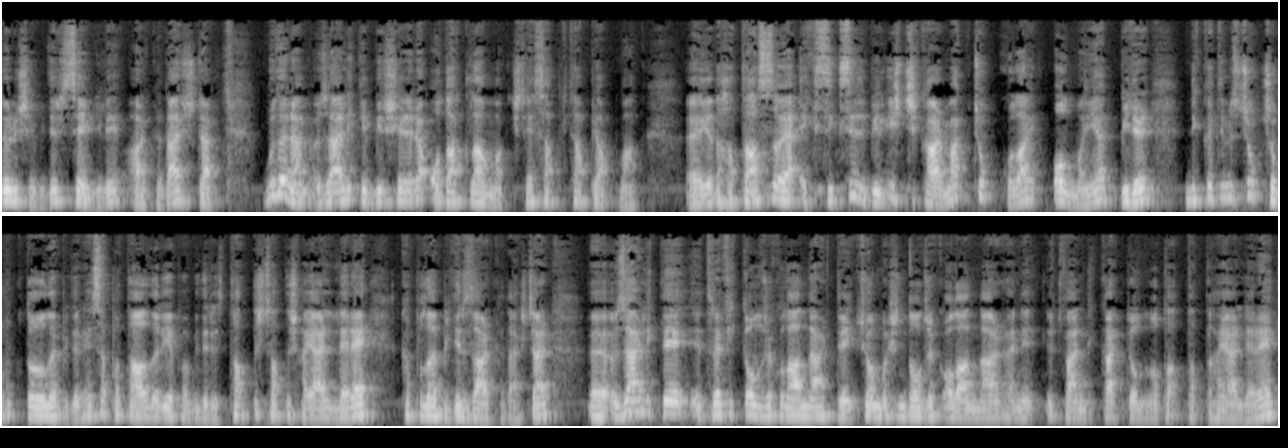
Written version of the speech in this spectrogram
dönüşebilir sevgili arkadaşlar. Bu dönem özellikle bir şeylere odaklanmak, işte hesap kitap yapmak e, ya da hatasız veya eksiksiz bir iş çıkarmak çok kolay olmayabilir. Dikkatimiz çok çabuk dağılabilir. Hesap hataları yapabiliriz. Tatlış tatlış hayallere kapılabiliriz arkadaşlar. Ee, özellikle e, trafikte olacak olanlar, direksiyon başında olacak olanlar hani lütfen dikkatli olun o tat, tatlı hayallere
